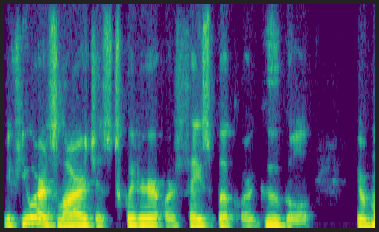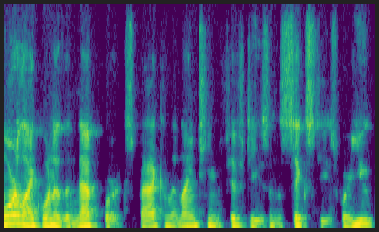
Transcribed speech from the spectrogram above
If you are as large as Twitter or Facebook or Google, you're more like one of the networks back in the 1950s and 60s, where you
